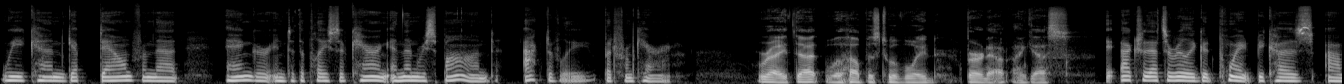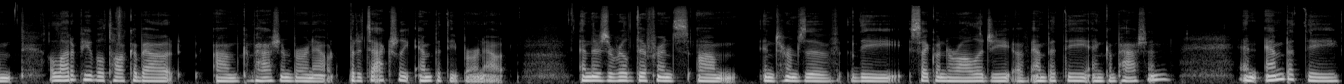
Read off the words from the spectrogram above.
we can get down from that anger into the place of caring and then respond actively, but from caring. Right. That will help us to avoid burnout, I guess. Actually, that's a really good point because um, a lot of people talk about um, compassion burnout, but it's actually empathy burnout. And there's a real difference um, in terms of the psychoneurology of empathy and compassion. And empathy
